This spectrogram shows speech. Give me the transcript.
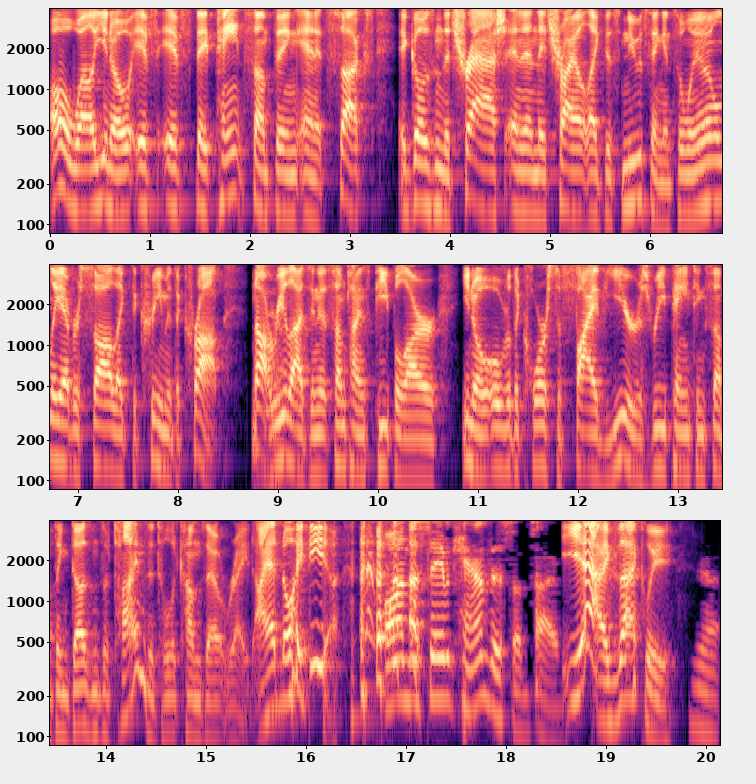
oh well, you know, if if they paint something and it sucks, it goes in the trash, and then they try out like this new thing. And so we only ever saw like the cream of the crop. Not realizing that sometimes people are, you know, over the course of five years repainting something dozens of times until it comes out right. I had no idea. On the same canvas sometimes. Yeah, exactly. Yeah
